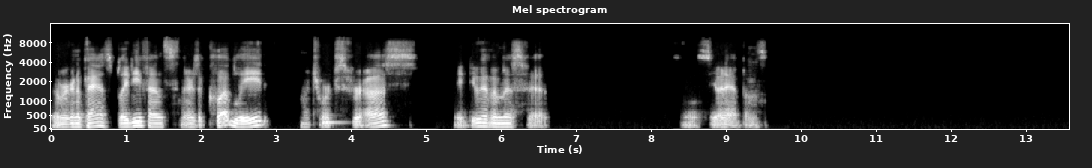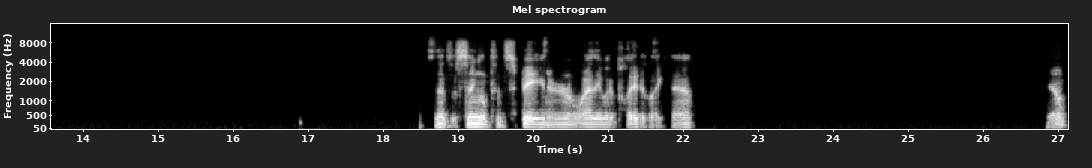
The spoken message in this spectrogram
So we're going to pass, play defense. There's a club lead, which works for us. They do have a misfit. So we'll see what happens. So that's a singleton spade. I don't know why they would have played it like that. No.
